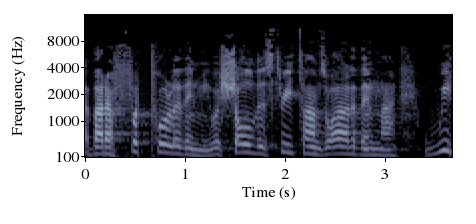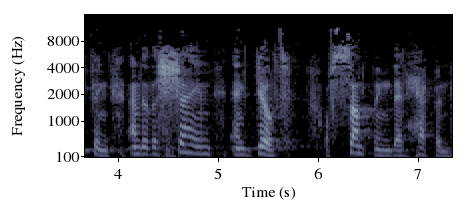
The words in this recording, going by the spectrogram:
about a foot taller than me, with shoulders three times wider than mine, weeping under the shame and guilt of something that happened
